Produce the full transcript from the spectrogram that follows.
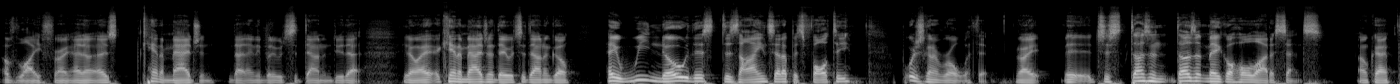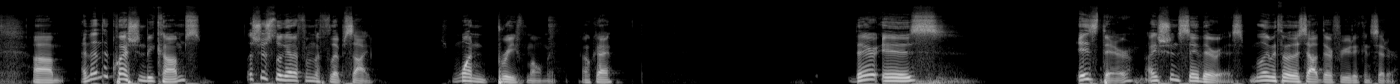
of life, right? I, I, just can't imagine that anybody would sit down and do that. You know, I, I can't imagine that they would sit down and go, hey, we know this design setup is faulty, but we're just going to roll with it, right? It just doesn't doesn't make a whole lot of sense. Okay, um, and then the question becomes: Let's just look at it from the flip side. Just one brief moment. Okay, there is is there? I shouldn't say there is. Let me throw this out there for you to consider.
